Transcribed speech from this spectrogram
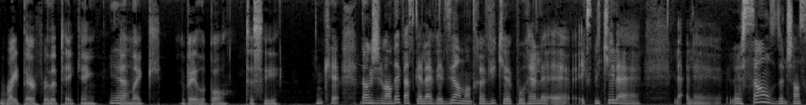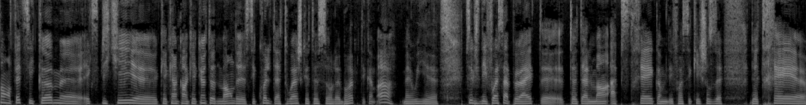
right there for the taking Yeah. and like available to see Donc, je lui demandais parce qu'elle avait dit en entrevue que pour elle, euh, expliquer le, sens d'une chanson, en fait, c'est comme euh, expliquer euh, quand quelqu'un te demande c'est quoi le tatouage que tu as sur le bras, puis t'es comme ah, ben oui. tu sais, des fois ça peut être totalement abstrait, comme des fois c'est quelque chose de, très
